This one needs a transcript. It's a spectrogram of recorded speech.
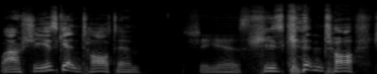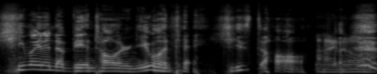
"Wow, she is getting tall, Tim. She is. She's getting tall. She might end up being taller than you one day. She's tall." I know.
